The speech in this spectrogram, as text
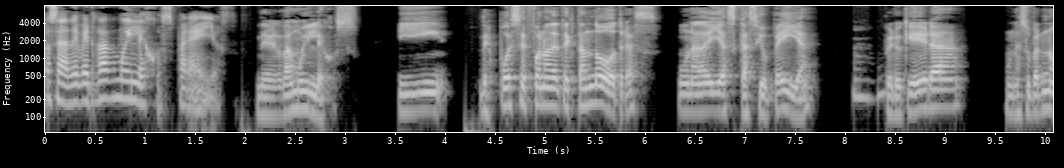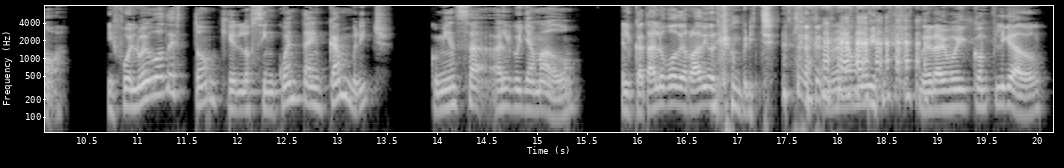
O sea, de verdad muy lejos para ellos. de verdad muy lejos. Y después se fueron detectando otras, una de ellas Casiopeia, Ujú. pero que era una supernova. Y fue luego de esto que en los 50 en Cambridge comienza algo llamado el catálogo de radio de Cambridge. no, era muy, no era muy complicado.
